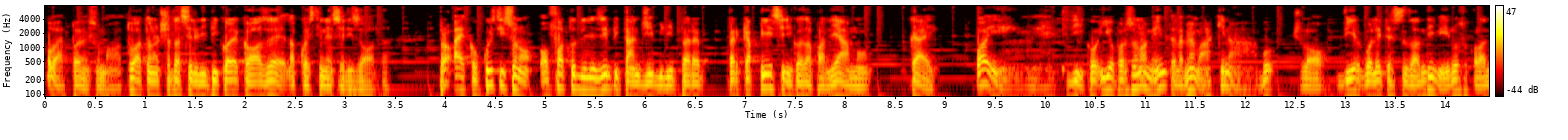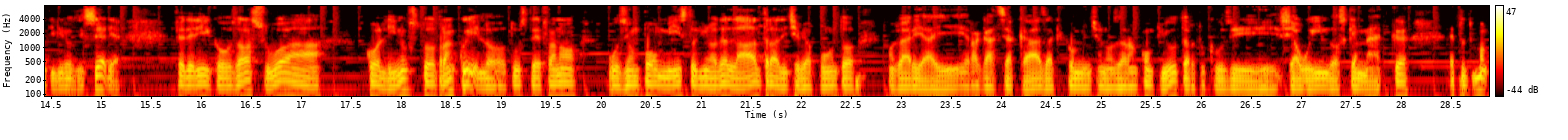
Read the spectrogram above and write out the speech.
Vabbè, poi insomma, ho trovato una certa serie di piccole cose, la questione si è risolta. Però ecco, questi sono, ho fatto degli esempi tangibili per, per capirsi di cosa parliamo, ok? Poi ti dico, io personalmente la mia macchina, boh, ce l'ho virgolette senza antivirus con l'antivirus di serie. Federico usa la sua con Linux tutto tranquillo, tu Stefano usi un po' un misto di una dell'altra, dicevi appunto magari hai ragazzi a casa che cominciano a usare un computer, tu che usi sia Windows che Mac, tutto, ma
